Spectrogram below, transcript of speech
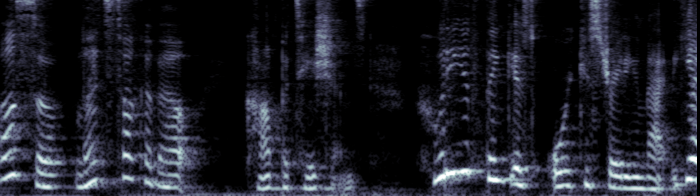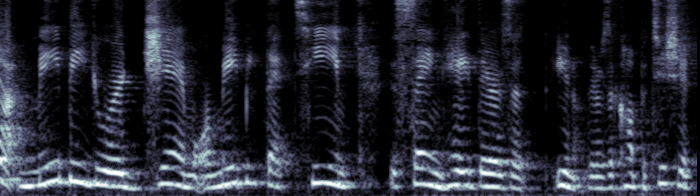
Also, let's talk about competitions. Who do you think is orchestrating that? Yeah, maybe your gym or maybe that team is saying, Hey, there's a, you know, there's a competition,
